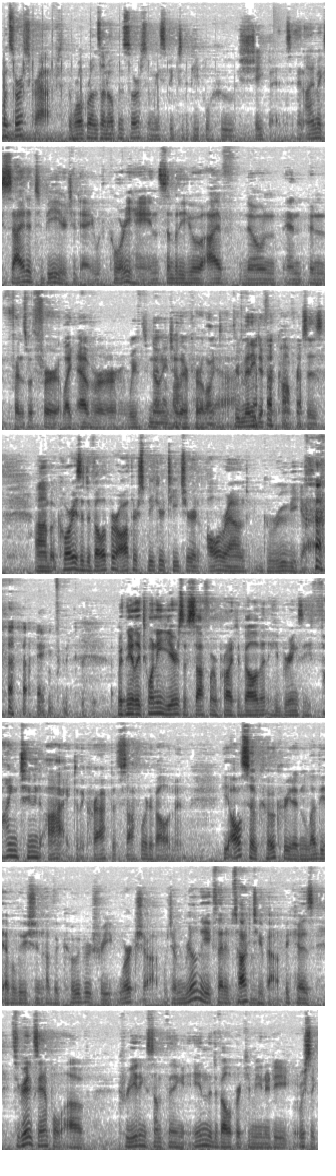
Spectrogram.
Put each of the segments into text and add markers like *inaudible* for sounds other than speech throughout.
Open Source Craft. The world runs on open source, and we speak to the people who shape it. And I'm excited to be here today with Corey Haines, somebody who I've known and been friends with for like ever. We've known each other for a long yeah. time through many *laughs* different conferences. Um, but Corey is a developer, author, speaker, teacher, and all-around groovy guy. *laughs* I'm pretty great. With nearly 20 years of software and product development, he brings a fine tuned eye to the craft of software development. He also co created and led the evolution of the Code Retreat workshop, which I'm really excited to talk to you mm-hmm. about because it's a great example of creating something in the developer community, which is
